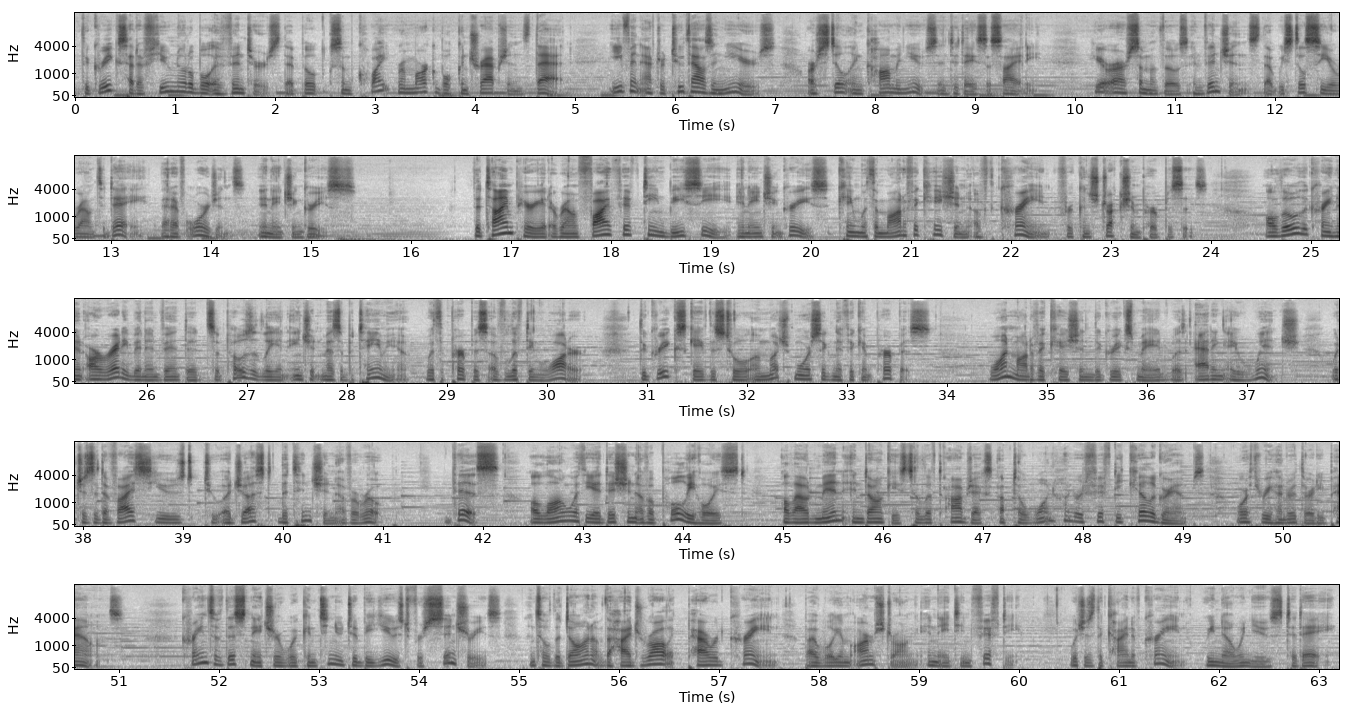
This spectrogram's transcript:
The Greeks had a few notable inventors that built some quite remarkable contraptions that, even after 2,000 years, are still in common use in today's society. Here are some of those inventions that we still see around today that have origins in ancient Greece. The time period around 515 BC in ancient Greece came with a modification of the crane for construction purposes. Although the crane had already been invented supposedly in ancient Mesopotamia with the purpose of lifting water, the Greeks gave this tool a much more significant purpose. One modification the Greeks made was adding a winch, which is a device used to adjust the tension of a rope. This, along with the addition of a pulley hoist, allowed men and donkeys to lift objects up to 150 kilograms or 330 pounds. Cranes of this nature would continue to be used for centuries until the dawn of the hydraulic powered crane by William Armstrong in 1850, which is the kind of crane we know and use today.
